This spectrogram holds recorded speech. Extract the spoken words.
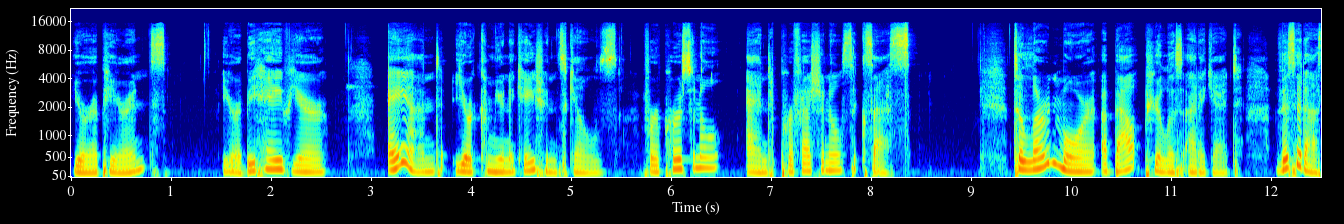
your appearance, your behavior, and your communication skills for personal and professional success. To learn more about Peerless Etiquette, visit us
